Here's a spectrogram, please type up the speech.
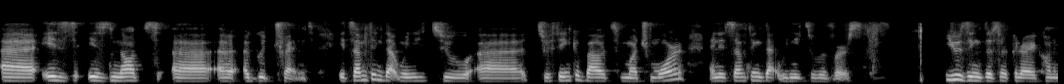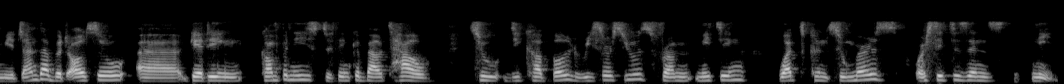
uh, is is not uh, a, a, good trend. It's something that we need to uh, to think about much more, and it's something that we need to reverse using the circular economy agenda, but also uh, getting companies to think about how to decouple resource use from meeting what consumers or citizens need.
